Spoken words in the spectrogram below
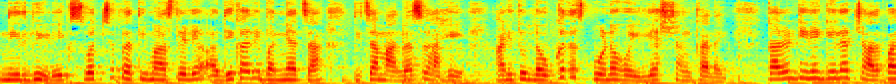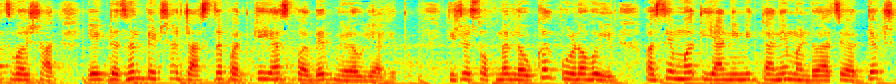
निर्भीड एक स्वच्छ प्रतिमा असलेले अधिकारी बनण्याचा तिचा मानस आहे आणि तो लवकरच पूर्ण होईल या शंका नाही. कारण तिने गेल्या चार पाच वर्षात एक डझनपेक्षा जास्त पदके या स्पर्धेत मिळवली आहेत. तिचे स्वप्न लवकर पूर्ण होईल असे मत या निमित्ताने मंडळाचे अध्यक्ष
